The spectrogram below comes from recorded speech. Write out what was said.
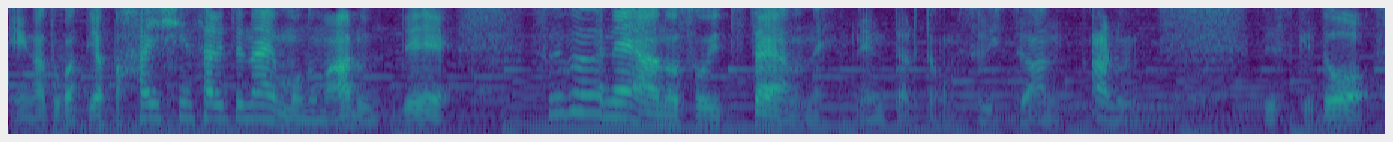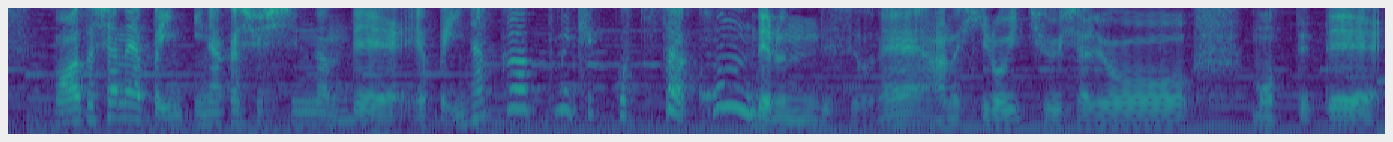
映画とかってやっぱ配信されてないものもあるんで、そういう場合はね、あの、そういうツタヤのね、レンタルとかもする必要あるんですけど、まあ、私はねやっぱ田舎出身なんでやっぱ田舎ってね結構ツタ混んでるんですよね。あの広い駐車場持ってて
